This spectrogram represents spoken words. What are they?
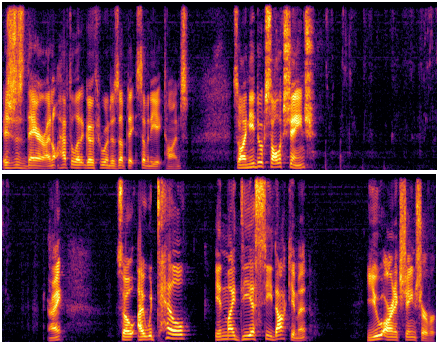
it's just there. I don't have to let it go through Windows Update 78 times. So I need to install Exchange. All right. So I would tell in my DSC document, you are an Exchange server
